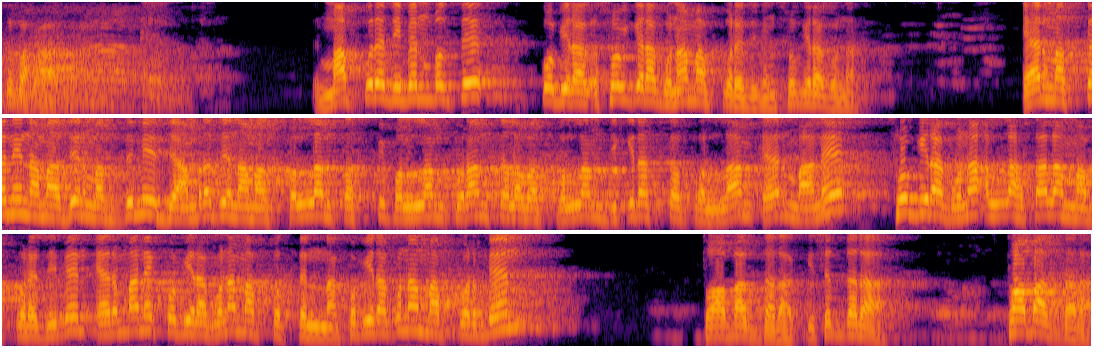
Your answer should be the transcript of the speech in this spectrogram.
সুবাহ মাফ করে দিবেন বলতে কবিরা, সগিরা গুণা মাফ করে দিবেন, সগিরা গুণা এর মাঝখানে নামাজের মাধ্যমে যে আমরা যে নামাজ পড়লাম তসপি পড়লাম, কোরআন তেলাবাদ করলাম জিকিরাজকা পড়লাম এর মানে সগিরা গুণা আল্লাহ তালা মাফ করে দিবেন, এর মানে কবিরা গুণা মাফ করতেন না। কবিরা গুণা মাফ করবেন তবাদ দ্বারা, কিসের দ্বারা? তবার দ্বারা।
